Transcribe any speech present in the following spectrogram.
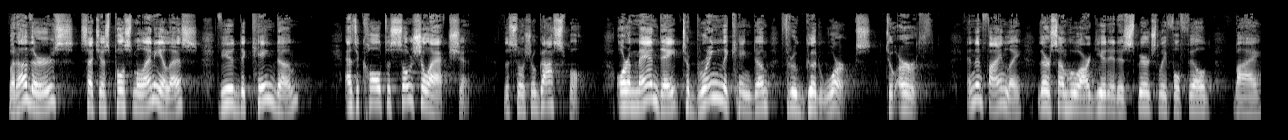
But others, such as postmillennialists, viewed the kingdom as a call to social action, the social gospel, or a mandate to bring the kingdom through good works to earth. And then finally, there are some who argued it is spiritually fulfilled by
